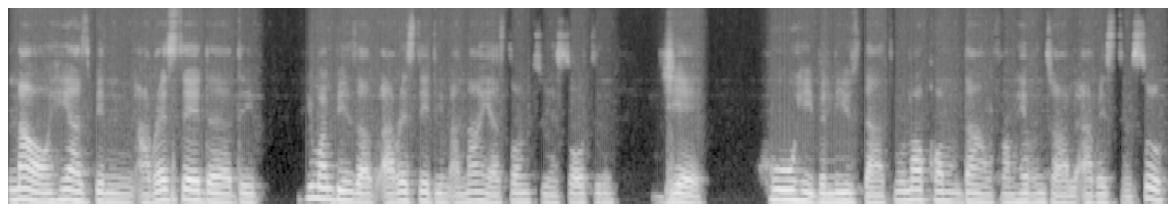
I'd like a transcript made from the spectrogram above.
now he has been arrested, uh, the human beings have arrested him, and now he has turned to insulting J, who he believes that will not come down from heaven to arrest him. So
